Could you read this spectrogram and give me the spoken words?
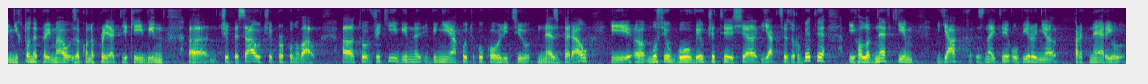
ніхто не приймав законопроєкт, який він чи писав, чи пропонував. То в житті він він ніяку таку коаліцію не збирав і мусив був вивчитися, як це зробити. І головне втім, як знайти увірення партнерів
